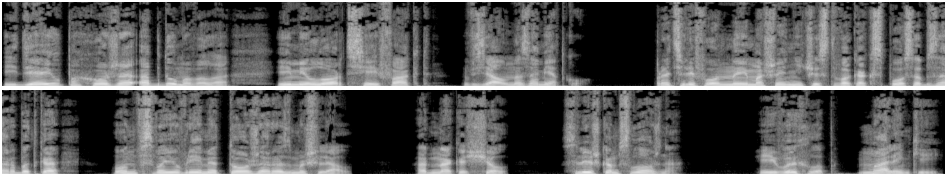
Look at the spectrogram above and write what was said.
Идею, похоже, обдумывала, и милорд сей факт взял на заметку. Про телефонное мошенничество как способ заработка он в свое время тоже размышлял. Однако счел слишком сложно. И выхлоп маленький.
